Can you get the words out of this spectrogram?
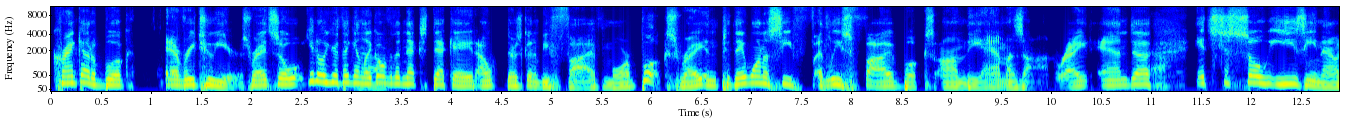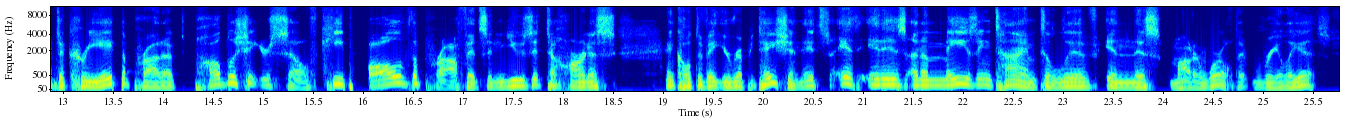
crank out a book every two years, right? So, you know, you're thinking yeah. like over the next decade, oh, there's going to be five more books, right? And they want to see f- at least five books on the Amazon, right? And uh, yeah. it's just so easy now to create the product, publish it yourself, keep all of the profits, and use it to harness and cultivate your reputation. It's it, it is an amazing time to live in this modern world. It really is.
